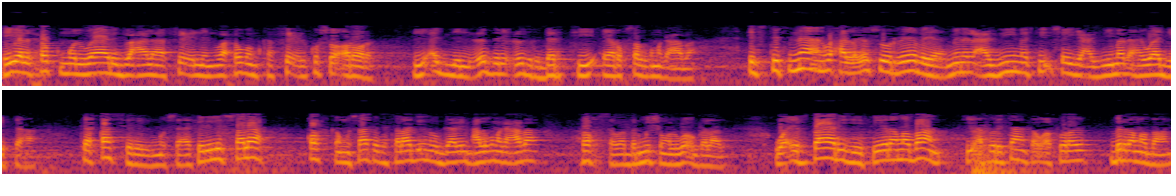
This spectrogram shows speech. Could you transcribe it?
hiy alxukmu اlwaaridu calىa ficli waa xukumka ficil kusoo aroora liأjli اcudri cudur dartii ayaa ruksa lagu magacaaba istinaءan waxaa laga soo reebaya min alcaziimati shaygii caziimada ah waajibka ahaa ka qasri الmusaafiri liلصalاة qofka musaafirka salaadii inuu gaabay maxaa lagu magacaabaa ruksa waa bermission lagu ogolaado wa ifطaarihi fii ramadaan kii afuritaanka uu afurayo biramadaan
